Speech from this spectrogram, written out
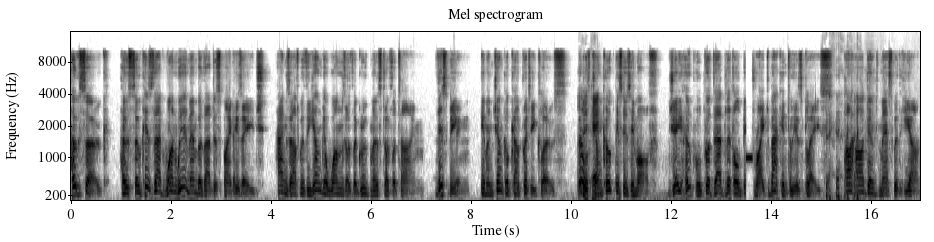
Hoseok. Hoseok is that one weird member that despite his age, hangs out with the younger ones of the group most of the time. This being, him and Jungkook are pretty close. But Oh, if okay. Jungkook pisses him off, J-Hope will put that little bitch right back into his place. Haha, don't mess with Hyung.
